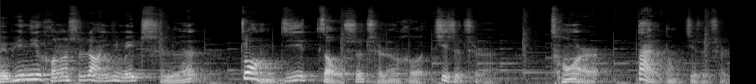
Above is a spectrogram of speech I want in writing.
水平离合呢是让一枚齿轮撞击走时齿轮和计时齿轮，从而带动计时齿轮。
